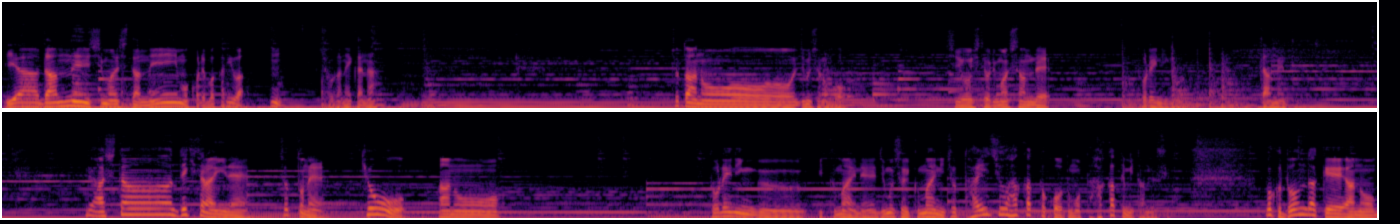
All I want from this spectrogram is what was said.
いやー、断念しましたね。もうこればかりは。うん、しょうがないかな。ちょっとあのー、事務所の方、使用しておりましたんで、トレーニング断念ということで。で、明日できたらいいね。ちょっとね、今日、あのー、トレーニング行く前ね、事務所行く前にちょっと体重測っとこうと思って測ってみたんですよ。僕どんだけあの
